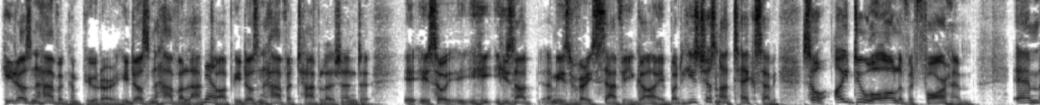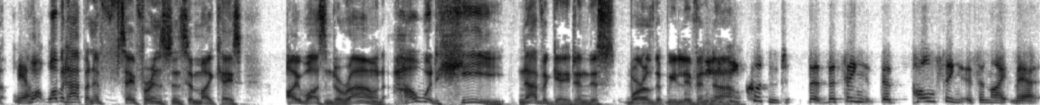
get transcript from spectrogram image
he doesn't have a computer. He doesn't have a laptop. He doesn't have a tablet. And uh, so he, he's not, I mean, he's a very savvy guy, but he's just not tech savvy. So I do all of it for him. Um, what, what would happen if, say, for instance, in my case, I wasn't around? How would he navigate in this world that we live in He, now? he couldn't. The, the thing, the whole thing is a nightmare.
